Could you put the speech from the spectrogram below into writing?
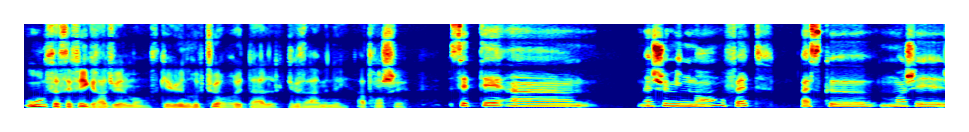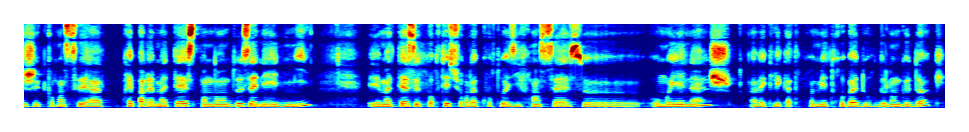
Ou ça s'est fait graduellement? Est-ce qu'il y a eu une rupture brutale qui vous a amené à trancher? C'était un un cheminement, en fait, parce que moi, j'ai commencé à préparer ma thèse pendant deux années et demie. Et ma thèse est portée sur la courtoisie française euh, au Moyen Âge, avec les quatre premiers troubadours de Languedoc.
